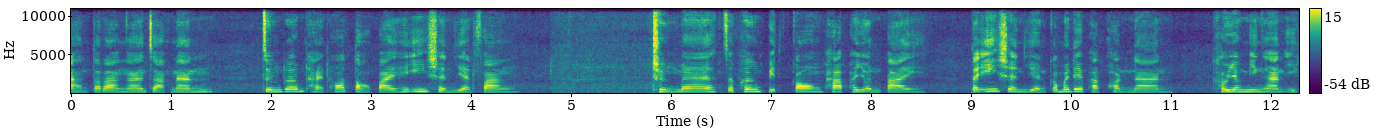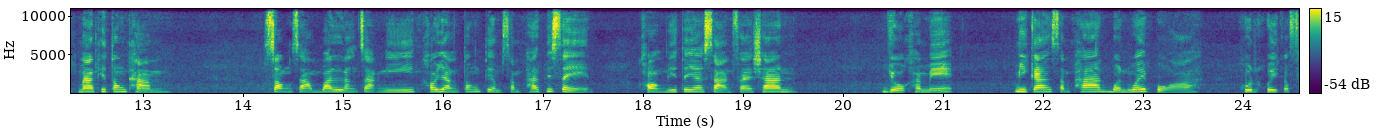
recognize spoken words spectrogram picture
อ่านตารางงานจากนั้น จึงเริ่มถ่ายทอดต่อไปให้อี้เฉินเหยียนฟัง ถึงแม้จะเพิ่งปิดกล้องภาพยนตร์ไป แต่อี้เฉินเหยียนก็ไม่ได้พักผ่อนนาน เขายังมีงานอีกมากที่ต้องทำสองสามวันหลังจากนี้เขายังต้องเตรียมสัมภาษณ์พิเศษของนิตยสารแฟชั่น โยคาเมะ มีการสัมภาษณ์บนเว่ยปัว พูดคุยกับแฟ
